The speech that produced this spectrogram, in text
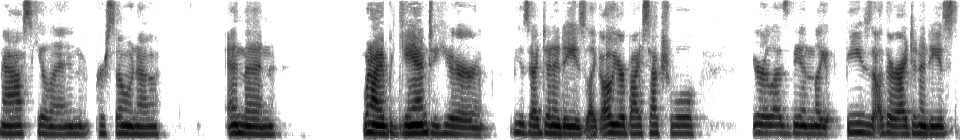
masculine persona. And then when I began to hear these identities, like, oh, you're bisexual, you're a lesbian, like these other identities,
